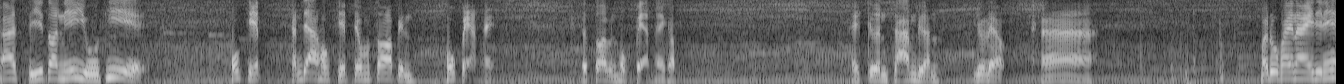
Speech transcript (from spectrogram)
ภาษีตอนนี้อยู่ที่หกเจ็ดกันยาหกเจ็ดเดี๋ยวต่อเป็นหกแปดให้เดี๋ยวต่อเป็นหกแปดให้ครับ ให้เกินสามเดือนอยู่แล้ว อ่า มาดูภายในทีนี้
